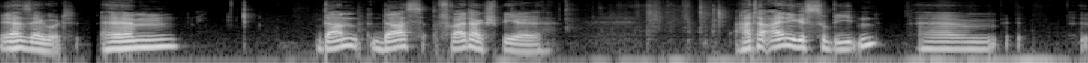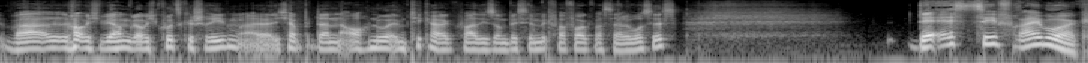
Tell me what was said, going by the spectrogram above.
ja, sehr gut. Ähm, dann das Freitagsspiel. Hatte einiges zu bieten. Ähm, war, glaube ich, wir haben, glaube ich, kurz geschrieben. Äh, Ich habe dann auch nur im Ticker quasi so ein bisschen mitverfolgt, was da los ist. Der SC Freiburg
